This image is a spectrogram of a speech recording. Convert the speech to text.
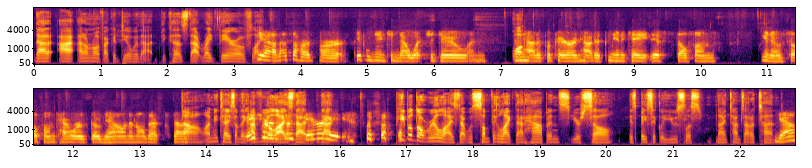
that I, I don't know if I could deal with that because that right there of like yeah, that's the hard part. People need to know what to do and Well- and how to prepare and how to communicate if cell phones, you know, cell phone towers go down and all that stuff. no, let me tell you something. Nature I've realized so that that people don't realize that when something like that happens, your cell is basically useless nine times out of ten. yeah,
